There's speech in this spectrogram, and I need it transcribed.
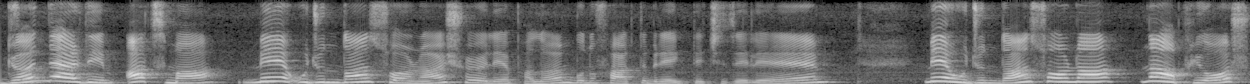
Gönderdiğim atma M ucundan sonra şöyle yapalım. Bunu farklı bir renkte çizelim. M ucundan sonra ne yapıyor?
